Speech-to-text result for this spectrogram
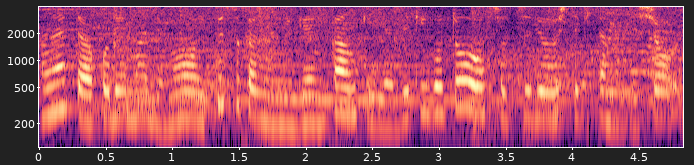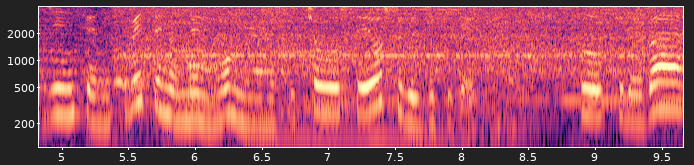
あなたはこれまでもいくつかの人間関係や出来事を卒業してきたのでしょう。人生の全ての面を見直し調整をする時期です。そうすれば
